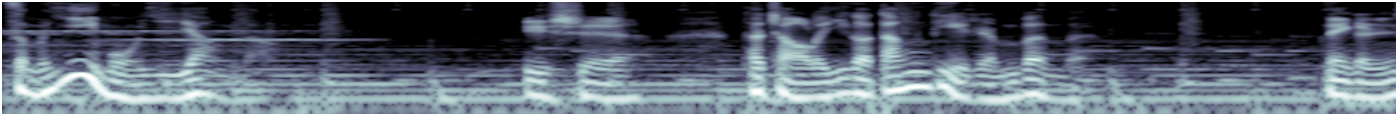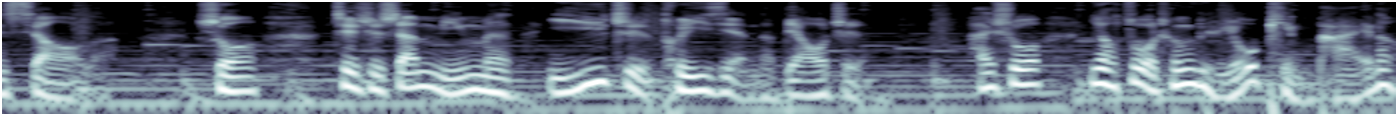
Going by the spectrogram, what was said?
怎么一模一样呢？于是。他找了一个当地人问问，那个人笑了，说：“这是山民们一致推荐的标志，还说要做成旅游品牌呢。”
